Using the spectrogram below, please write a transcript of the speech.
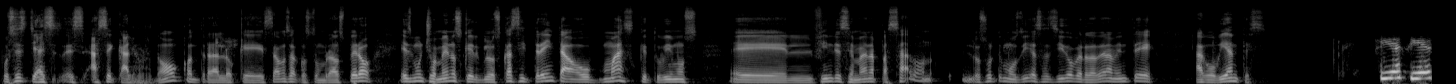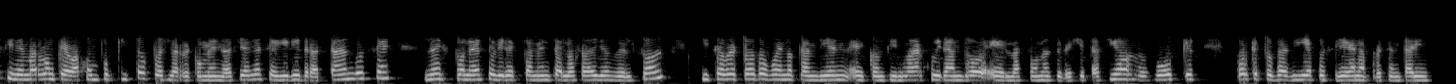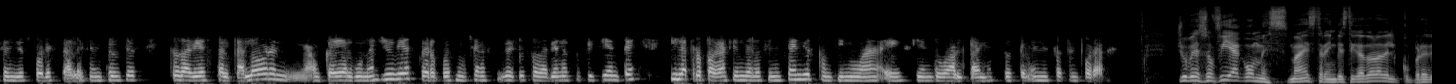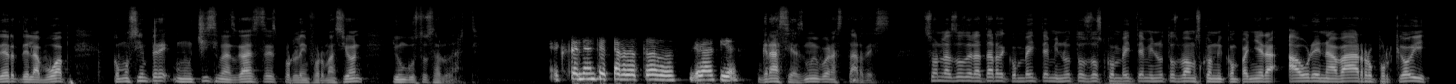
pues es, ya es, hace calor, ¿no? Contra lo que estamos acostumbrados, pero es mucho menos que los casi 30 o más que tuvimos eh, el fin de semana pasado, ¿no? Los últimos días han sido verdaderamente agobiantes. Sí, así es. Sin embargo, aunque bajó un poquito, pues la recomendación es seguir hidratándose, no exponerse directamente a los rayos del sol y sobre todo, bueno, también eh, continuar cuidando eh, las zonas de vegetación, los bosques, porque todavía pues se llegan a presentar incendios forestales. Entonces, todavía está el calor, aunque hay algunas lluvias, pero pues muchas veces todavía no es suficiente y la propagación de los incendios continúa eh, siendo alta en, en esta temporada. Lluvia Sofía Gómez, maestra investigadora del CUPREDER de la BUAP. Como siempre, muchísimas gracias por la información y un gusto saludarte. Excelente tarde a todos. Gracias. Gracias. Muy buenas tardes. Son las 2 de la tarde con 20 minutos, 2 con 20 minutos. Vamos con mi compañera Aure Navarro, porque hoy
